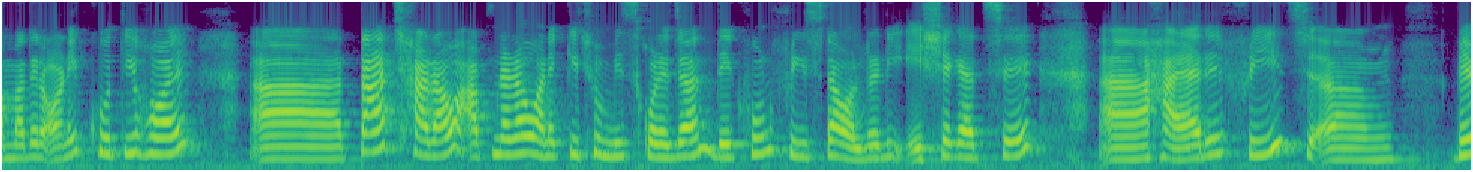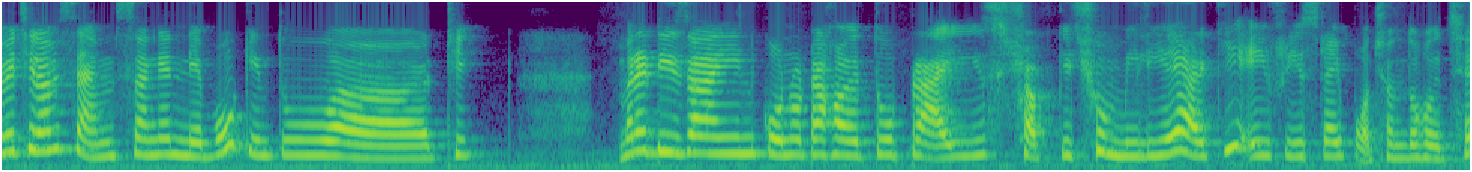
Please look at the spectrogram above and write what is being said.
আমাদের অনেক ক্ষতি হয়। তাছাড়াও আপনারাও অনেক কিছু মিস করে যান। দেখুন ফ্রিজটা অলরেডি এসে গেছে। হায়ারের ফ্রিজ ভেবেছিলাম স্যামসাংয়ের নেব, কিন্তু ঠিক মানে ডিজাইন কোনোটা হয়তো প্রাইস সব কিছু মিলিয়ে আর কি এই ফ্রিজটাই পছন্দ হয়েছে।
